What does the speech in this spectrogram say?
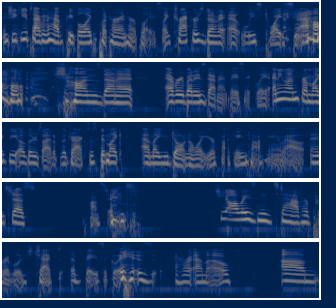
and she keeps having to have people like put her in her place. Like Tracker's done it at least twice now. Sean's done it. Everybody's done it basically. Anyone from like the other side of the tracks has been like, Emma, you don't know what you're fucking talking about. And it's just constant. She always needs to have her privilege checked, uh, basically, is her MO. Um,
